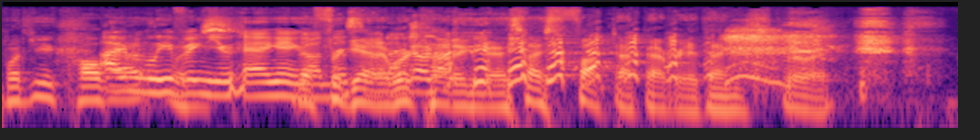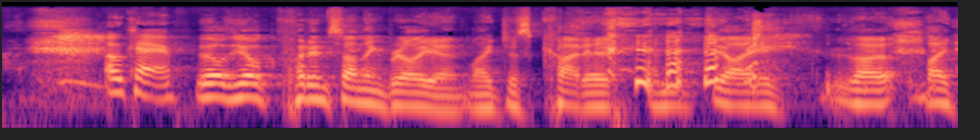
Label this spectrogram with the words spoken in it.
what do you call that? I'm leaving Like, you hanging no, on this Forget it. We're cutting this. I fucked up everything. Screw it. Okay. You'll, you'll put in something brilliant, like just cut it and like, like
